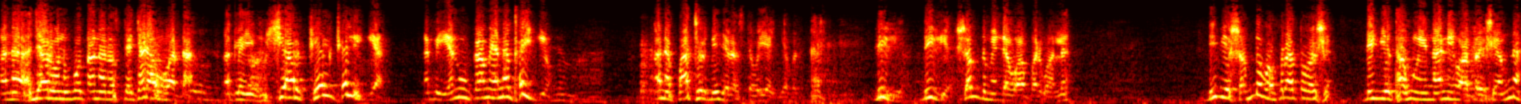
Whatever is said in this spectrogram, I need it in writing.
અને હજારો નું પોતાના રસ્તે ચડાવવા હતા. એટલે એ હોશિયાર ખેલ ખેલી ગયા. એટલે એનું કામ એને થઈ ગયું. અને પાછળ બીજે રસ્તે વયા ગયા બધા. દિવ્ય દિવ્ય શબ્દ મીંડા વાપરવા લે. દિવ્ય શબ્દ વપરાતો હશે. દિવ્ય થવું એ નાની વાત હશે એમને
